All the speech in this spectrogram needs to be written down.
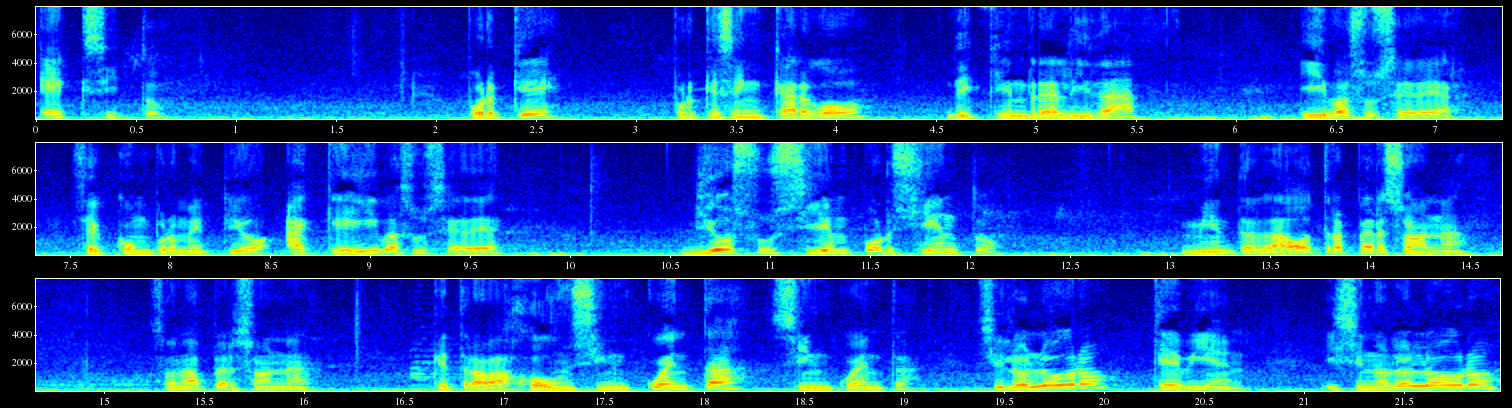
éxito. ¿Por qué? Porque se encargó de que en realidad iba a suceder. Se comprometió a que iba a suceder. Dio su 100%. Mientras la otra persona son la persona que trabajó un 50-50. Si lo logro, qué bien. Y si no lo logro,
